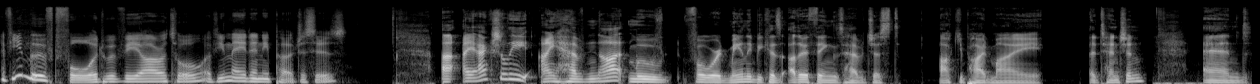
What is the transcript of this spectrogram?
Have you moved forward with VR at all? Have you made any purchases? Uh, I actually I have not moved forward mainly because other things have just occupied my attention, and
